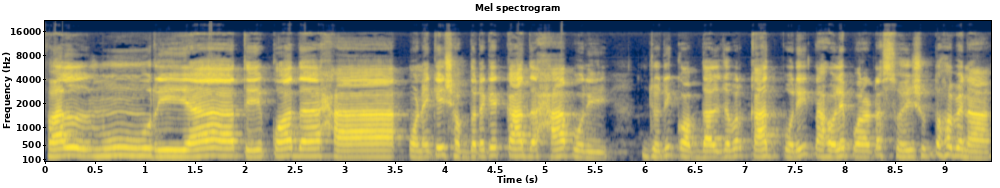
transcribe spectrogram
ফাল মুরিয়াতি কদ হা। অনেকেই শব্দটাকে কাদ হা পড়ি। যদি কবদাল জবর কাদ পড়ি, তাহলে পড়াটা সহি শুদ্ধ হবে না।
